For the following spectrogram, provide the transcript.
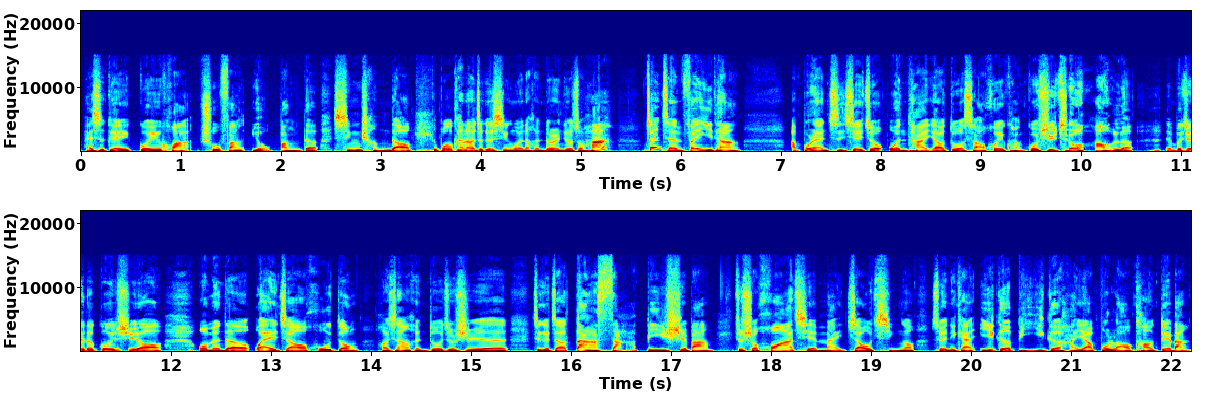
还是可以规划出访友邦的行程的哦。不过看到这个新闻呢，很多人就说：哈，专程飞一趟。啊，不然直接就问他要多少汇款过去就好了。你不觉得过去哦，我们的外交互动好像很多就是这个叫大撒币是吧？就是花钱买交情哦。所以你看，一个比一个还要不牢靠，对吧？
